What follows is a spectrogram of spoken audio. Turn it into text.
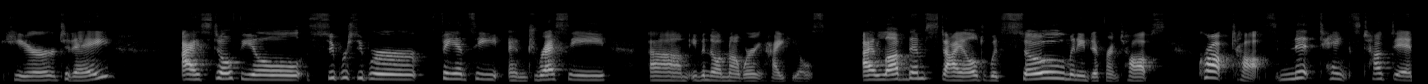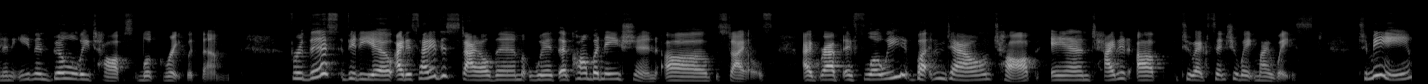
here today, I still feel super, super fancy and dressy, um, even though I'm not wearing high heels. I love them styled with so many different tops. Crop tops, knit tanks tucked in, and even billowy tops look great with them. For this video, I decided to style them with a combination of styles. I grabbed a flowy button down top and tied it up to accentuate my waist. To me,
